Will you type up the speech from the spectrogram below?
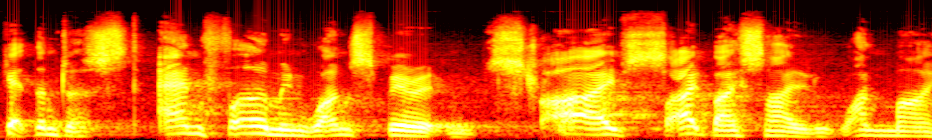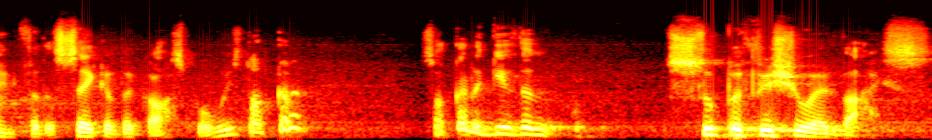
get them to stand firm in one spirit and strive side by side in one mind for the sake of the gospel? He's not going to, not going to give them superficial advice.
